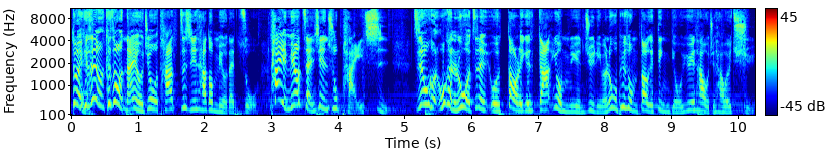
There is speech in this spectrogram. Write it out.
对，可是可是我男友就他这些他都没有在做，他也没有展现出排斥。只是我可我可能如果真的我到了一个刚，因为我们远距离嘛，如果譬如说我们到一个定点，我约他，我觉得他会去，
